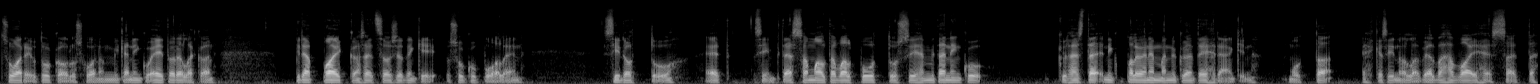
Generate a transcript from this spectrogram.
suoriutuu koulussa huonommin, mikä niin kuin ei todellakaan pidä paikkaansa, että se olisi jotenkin sukupuoleen sidottuu. Että siinä pitäisi samalla tavalla puuttua siihen, mitä niin kuin, kyllähän sitä niin kuin paljon enemmän nykyään tehdäänkin, mutta ehkä siinä ollaan vielä vähän vaiheessa, että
